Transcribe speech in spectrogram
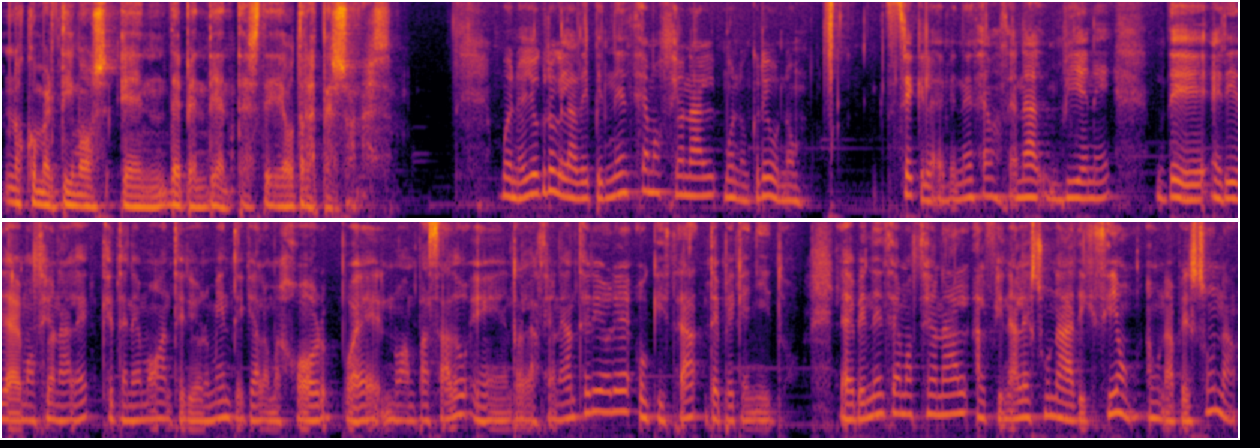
nos convertimos en dependientes de otras personas? Bueno, yo creo que la dependencia emocional, bueno, creo no, sé que la dependencia emocional viene de heridas emocionales que tenemos anteriormente, que a lo mejor pues, nos han pasado en relaciones anteriores o quizás de pequeñito. La dependencia emocional al final es una adicción a una persona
